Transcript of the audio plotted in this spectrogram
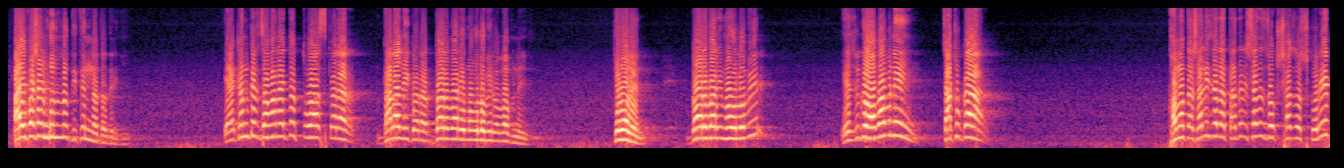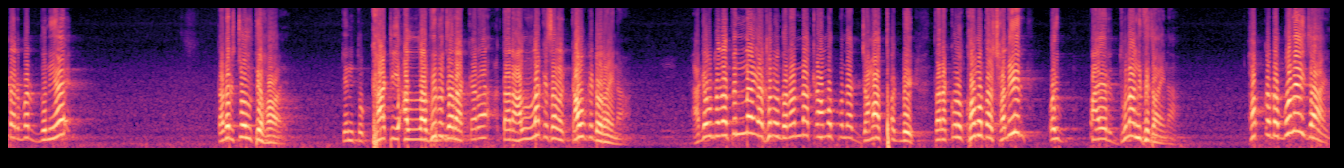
পাই মূল্য দিতেন না তাদেরকে। এখনকার জামানায় তো তোয়াজ করার, দালালি করার, দরবারি মৌলবীর অভাব নেই। কি বলেন? দরবারি মৌলবীর এ যুগে অভাব নেই, চাটুকার। ক্ষমতাশালী যারা, তাদের সাথে যোগ সাজস করে তারপর দুনিয়ায় তাদের চলতে হয়। কিন্তু খাঁটি আল্লাহ ভীরু যারা, কারা, তারা আল্লাহকে ছাড়া কাউকে ডরায় না। আগেও ডরাতেন না এখনও ডরান না। কামত মানে এক জামাত থাকবে। তারা কোনো ক্ষমতাশালীর ওই পায়ের ধুলা নিতে যায় না। হক কথা বলেই যায়।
